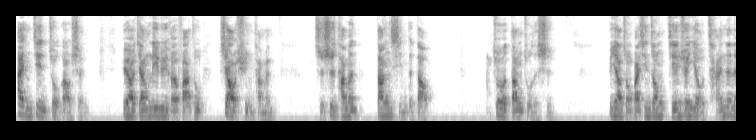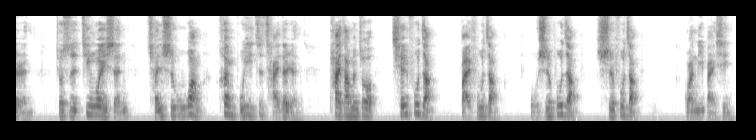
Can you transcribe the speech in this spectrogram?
案件奏告神，又要将利率和法度教训他们，指示他们当行的道，做当做的事，并要从百姓中拣选有才能的人，就是敬畏神、诚实无妄、恨不义之财的人，派他们做千夫长、百夫长、五十夫长、十夫长，管理百姓，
